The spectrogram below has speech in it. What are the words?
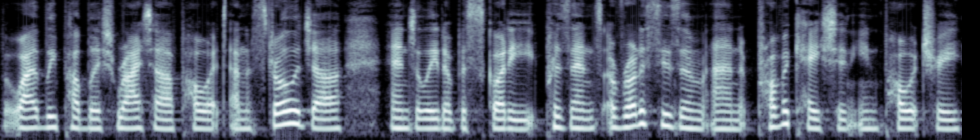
But widely published writer, poet, and astrologer Angelita Biscotti presents eroticism and provocation in poetry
